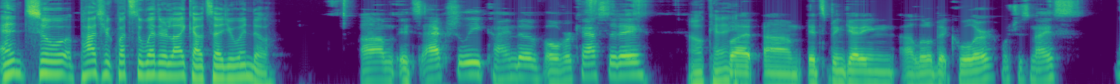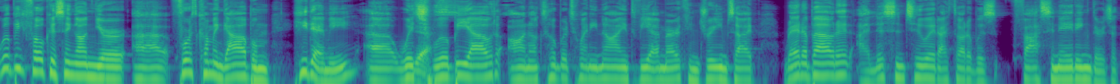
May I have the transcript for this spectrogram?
And so, Patrick, what's the weather like outside your window? Um, it's actually kind of overcast today. Okay. But um, it's been getting a little bit cooler, which is nice. We'll be focusing on your uh, forthcoming album, Hidemi, uh, which yes. will be out on October 29th via American Dreams. I've read about it. I listened to it. I thought it was fascinating. There's a,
